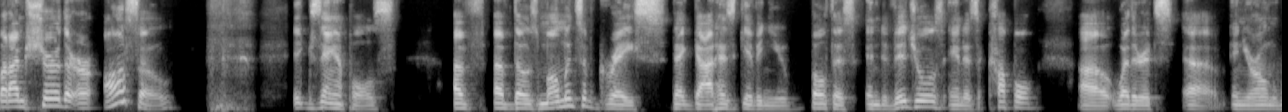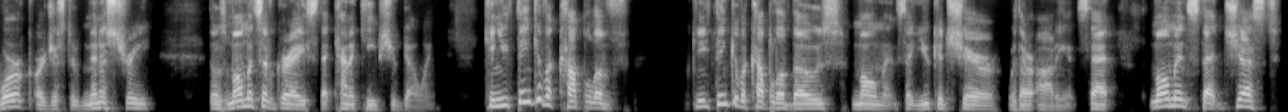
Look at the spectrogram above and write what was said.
But I'm sure there are also examples of of those moments of grace that God has given you, both as individuals and as a couple, uh, whether it's uh, in your own work or just through ministry. Those moments of grace that kind of keeps you going. Can you think of a couple of can you think of a couple of those moments that you could share with our audience? That moments that just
